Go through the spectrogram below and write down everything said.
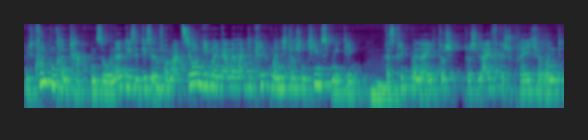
mit Kundenkontakten so, ne? Diese, diese Informationen, die man gerne hat, die kriegt man nicht durch ein Teams-Meeting. Mhm. Das kriegt man eigentlich durch, durch Live-Gespräche. Und ähm,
